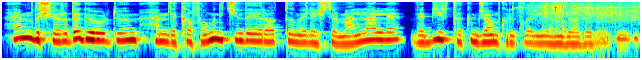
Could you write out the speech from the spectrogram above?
Hem dışarıda gördüğüm hem de kafamın içinde yarattığım eleştirmenlerle ve bir takım cam kırıklarıyla mücadele ediyordum.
